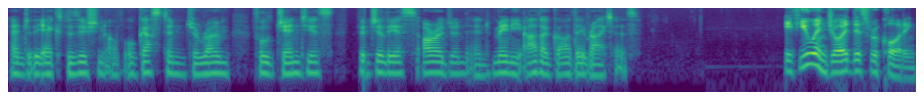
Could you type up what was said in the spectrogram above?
and to the exposition of Augustine, Jerome, Fulgentius, Vigilius, Origen, and many other godly writers. If you enjoyed this recording,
